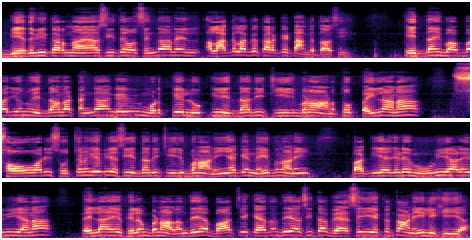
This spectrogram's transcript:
ਬੇਦਵੀ ਕਰਨ ਆਇਆ ਸੀ ਤੇ ਉਹ ਸਿੰਘਾਂ ਨੇ ਅਲੱਗ-ਅਲੱਗ ਕਰਕੇ ਟੰਗਤਾ ਸੀ। ਇਦਾਂ ਹੀ ਬਾਬਾ ਜੀ ਉਹਨੂੰ ਇਦਾਂ ਦਾ ਟੰਗਾਂਗੇ ਵੀ ਮੁੜ ਕੇ ਲੋਕੀ ਇਦਾਂ ਦੀ ਚੀਜ਼ ਬਣਾਉਣ ਤੋਂ ਪਹਿਲਾਂ ਨਾ 100 ਵਾਰੀ ਸੋਚਣਗੇ ਵੀ ਅਸੀਂ ਇਦਾਂ ਦੀ ਚੀਜ਼ ਬਣਾਣੀ ਆ ਕਿ ਨਹੀਂ ਬਣਾਣੀ ਬਾਕੀ ਆ ਜਿਹੜੇ ਮੂਵੀ ਵਾਲੇ ਵੀ ਆ ਨਾ, ਪਹਿਲਾਂ ਇਹ ਫਿਲਮ ਬਣਾ ਲੈਂਦੇ ਆ, ਬਾਅਦ ਚ ਇਹ ਕਹਿ ਦਿੰਦੇ ਆ, ਅਸੀਂ ਤਾਂ ਵੈਸੇ ਹੀ ਇੱਕ ਕਹਾਣੀ ਲਿਖੀ ਆ।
